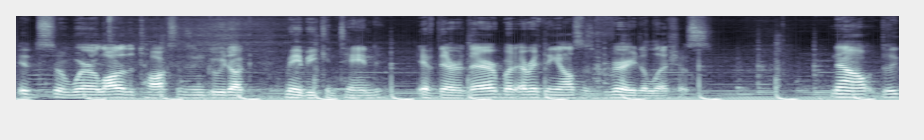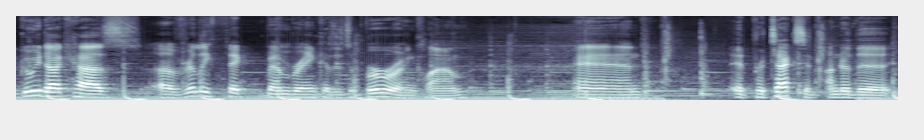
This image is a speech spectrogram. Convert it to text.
it's where a lot of the toxins in geoduck may be contained if they're there, but everything else is very delicious. Now, the geoduck has a really thick membrane because it's a burrowing clam, and it protects it under the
